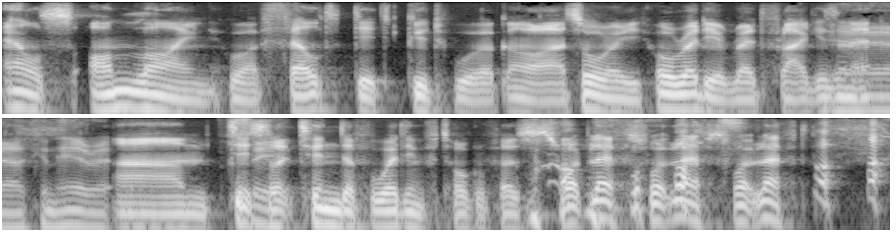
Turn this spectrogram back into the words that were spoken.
else online who I felt did good work. Oh, that's already already a red flag, isn't Yeah, it? yeah, I can hear it. Um, it's See like it. Tinder for wedding photographers. Swipe left, swipe left, swipe left.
